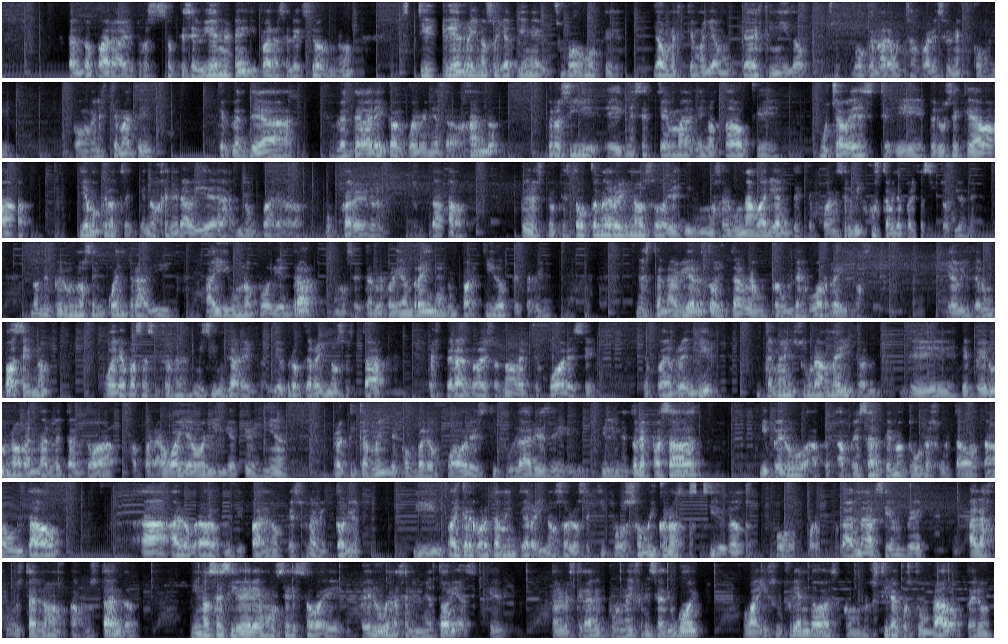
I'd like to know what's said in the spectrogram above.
tanto para el proceso que se viene y para la selección, ¿no? Si bien Reynoso ya tiene, supongo que ya un esquema ya, ya definido, supongo que no habrá muchas variaciones con el, con el esquema que, que plantea, plantea Gareca, al cual venía trabajando, pero sí en ese esquema he notado que muchas veces eh, Perú se quedaba, digamos que no, que no generaba ideas, ¿no? Para buscar el resultado pero esto que está buscando Reynoso es, digamos, algunas variantes que puedan servir justamente para estas situaciones, donde Perú no se encuentra y ahí uno podría entrar, no sé, tal vez vayan Reina en un partido que tal vez no están abiertos y tal vez buscar un desborde y no sé, y habilitar un pase, ¿no? Podría pasar situaciones muy similares. Yo creo que Reynoso está esperando eso, ¿no? A ver qué jugadores se, se pueden rendir. Y también es un gran mérito de, de Perú, ¿no? Ganarle tanto a, a Paraguay y a Bolivia que venían prácticamente con varios jugadores titulares de, eliminatorias pasadas y Perú, a, pesar que no tuvo un resultado tan abultado, ha, logrado lo principal, ¿no? que es una victoria. Y hay que recordar también que Reynoso, los equipos son muy conocidos por, ganar siempre a la justa, ¿no? ajustando. Y no sé si veremos eso en Perú en las eliminatorias, que tal vez te ganen por una diferencia de un gol, o ahí sufriendo, como nos tiene acostumbrado, pero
